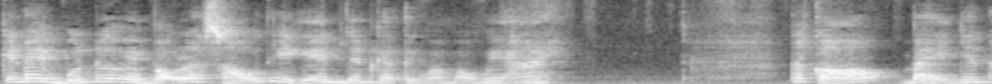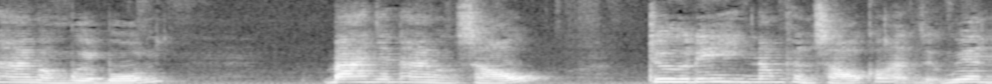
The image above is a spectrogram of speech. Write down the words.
Cái này muốn đưa về mẫu là 6 thì các em nhân cả tử và mẫu về 2 ta có 7 x 2 bằng 14 3 x 2 bằng 6 trừ đi 5 phần 6 các bạn giữ nguyên.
